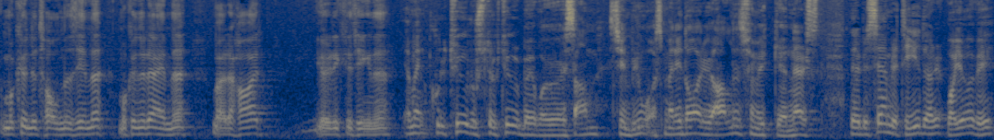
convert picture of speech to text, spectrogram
Må kunne tallene sine, må kunne regne, være hard, gjøre de riktige tingene. Ja, men kultur och struktur behöver vara i sam symbios, men idag är det ju alldeles för mycket. När, det blir sämre tider, vad gör vi?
